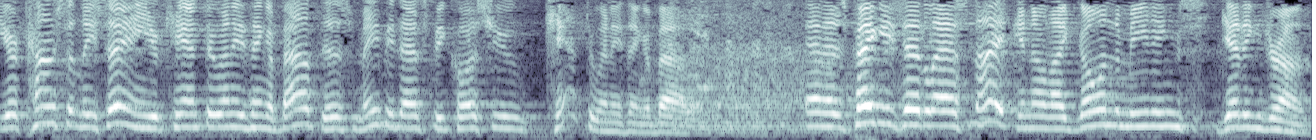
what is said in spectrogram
you're constantly saying you can't do anything about this. Maybe that's because you can't do anything about it. And as Peggy said last night, you know, like going to meetings, getting drunk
